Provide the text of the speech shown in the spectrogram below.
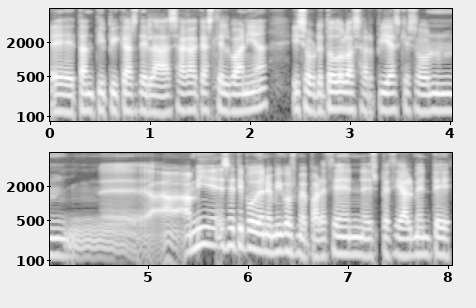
eh, tan típicas de la saga Castlevania, y sobre todo las arpías que son... Eh, a, mí ese tipo de enemigos me parecen especialmente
